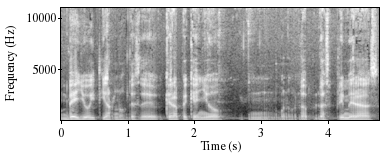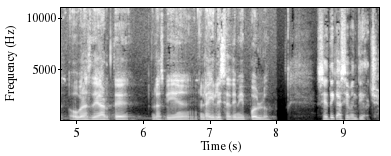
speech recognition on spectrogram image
bello y tierno. Desde que era pequeño bueno, la, las primeras obras de arte las vi en, en, la iglesia de mi pueblo. 7 casi 28.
